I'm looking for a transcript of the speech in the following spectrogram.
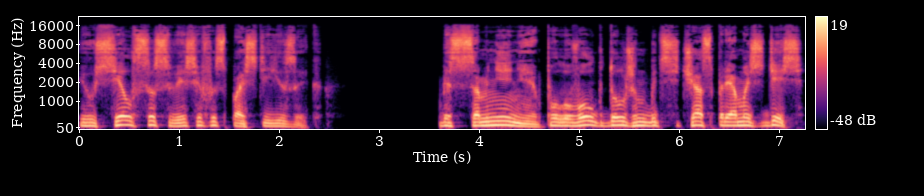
и уселся, свесив из пасти язык. Без сомнения, полуволк должен быть сейчас прямо здесь,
